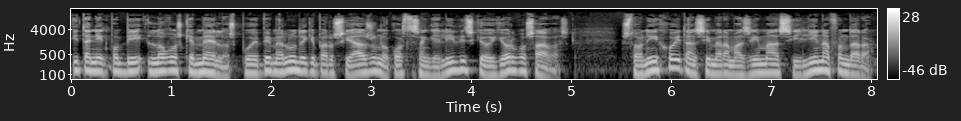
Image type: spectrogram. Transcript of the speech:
Ήταν η εκπομπή Λόγος και Μέλος που επιμελούνται και παρουσιάζουν ο Κώστας Αγγελίδης και ο Γιώργος Σάβας. Στον ήχο ήταν σήμερα μαζί μας η Λίνα Φονταρά.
